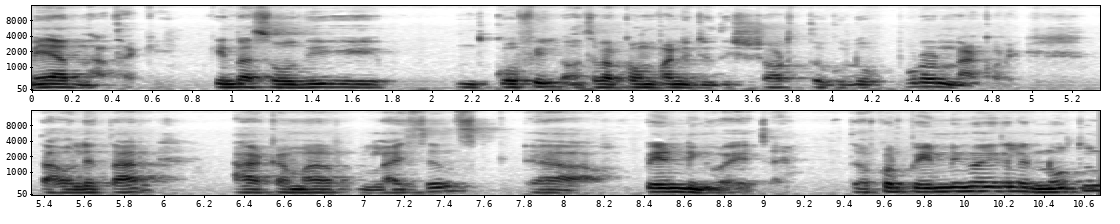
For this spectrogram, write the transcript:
মেয়াদ না থাকে কিংবা সৌদি কফিল অথবা কোম্পানি যদি শর্তগুলো পূরণ না করে, তাহলে তার আকামার লাইসেন্স পেন্ডিং হয়ে যায়। তখন পেন্ডিং হয়ে গেলে নতুন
